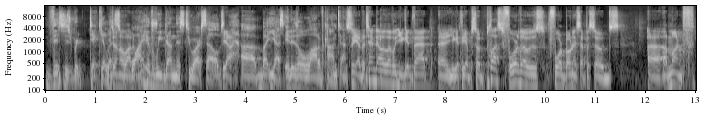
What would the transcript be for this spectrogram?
this is ridiculous. We've done a lot Why have we done this to ourselves? Yeah. Uh, but yes, it is a lot of content. So yeah, the ten dollar level, you get that. Uh, you get the episode plus for those four bonus episodes uh, a month.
